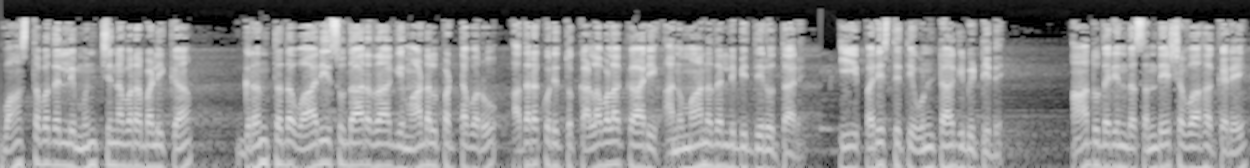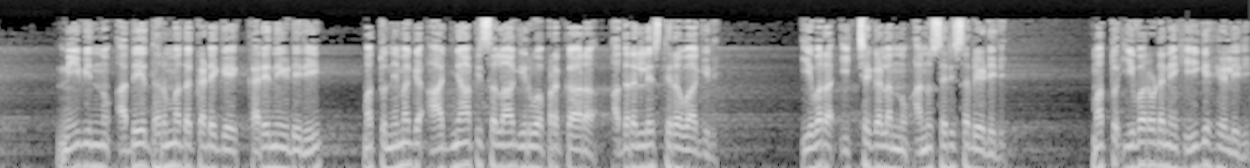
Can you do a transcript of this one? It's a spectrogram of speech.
ವಾಸ್ತವದಲ್ಲಿ ಮುಂಚಿನವರ ಬಳಿಕ ಗ್ರಂಥದ ವಾರೀಸುದಾರರಾಗಿ ಮಾಡಲ್ಪಟ್ಟವರು ಅದರ ಕುರಿತು ಕಳವಳಕಾರಿ ಅನುಮಾನದಲ್ಲಿ ಬಿದ್ದಿರುತ್ತಾರೆ. ಈ ಪರಿಸ್ಥಿತಿ ಉಂಟಾಗಿಬಿಟ್ಟಿದೆ. ಆದುದರಿಂದ ಸಂದೇಶವಾಹಕರೇ, ನೀವಿನ್ನು ಅದೇ ಧರ್ಮದ ಕಡೆಗೆ ಕರೆ ನೀಡಿರಿ ಮತ್ತು ನಿಮಗೆ ಆಜ್ಞಾಪಿಸಲಾಗಿರುವ ಪ್ರಕಾರ ಅದರಲ್ಲೇ ಸ್ಥಿರವಾಗಿರಿ. ಇವರ ಇಚ್ಛೆಗಳನ್ನು ಅನುಸರಿಸಬೇಡಿರಿ. ಮತ್ತು ಇವರೊಡನೆ ಹೀಗೆ ಹೇಳಿರಿ,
